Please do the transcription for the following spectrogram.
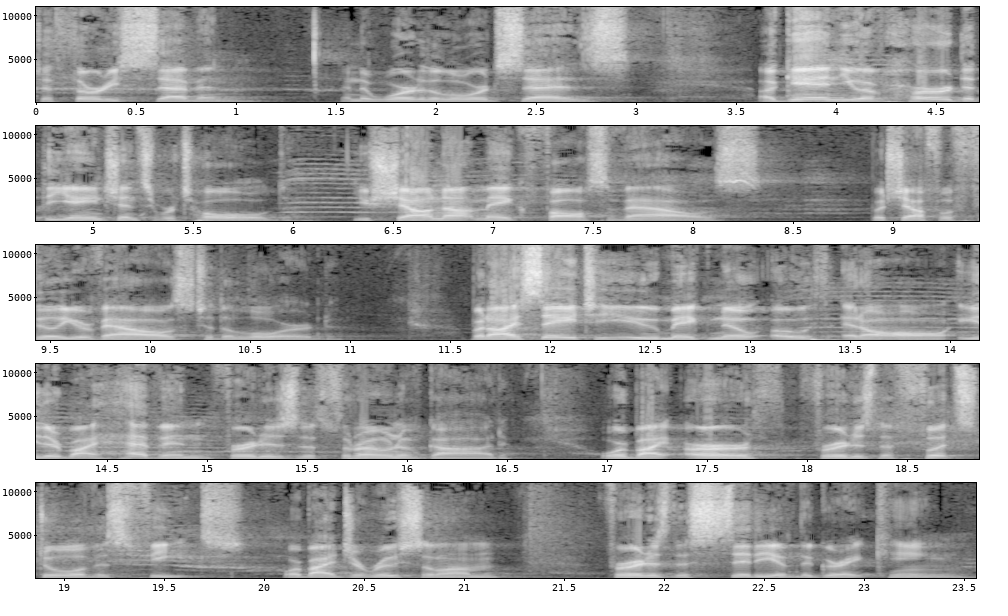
to 37. And the word of the Lord says, Again, you have heard that the ancients were told, You shall not make false vows, but shall fulfill your vows to the Lord. But I say to you, make no oath at all, either by heaven, for it is the throne of God, or by earth, for it is the footstool of his feet, or by Jerusalem, for it is the city of the great king.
